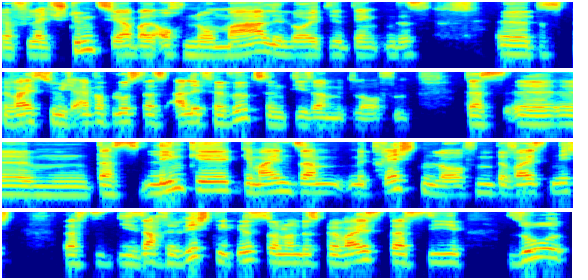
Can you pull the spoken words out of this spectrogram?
ja, vielleicht stimmt es ja, weil auch normale Leute denken das. Äh, das beweist für mich einfach bloß, dass alle verwirrt sind, die da mitlaufen. Dass, äh, ähm, dass Linke gemeinsam mit Rechten laufen, beweist nicht, dass die Sache richtig ist, sondern das beweist, dass sie so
